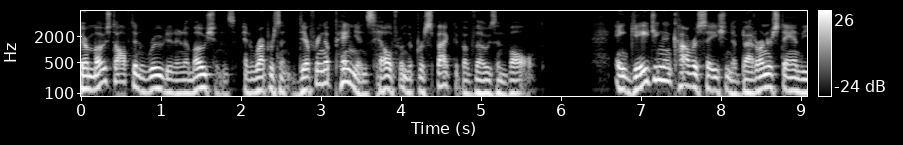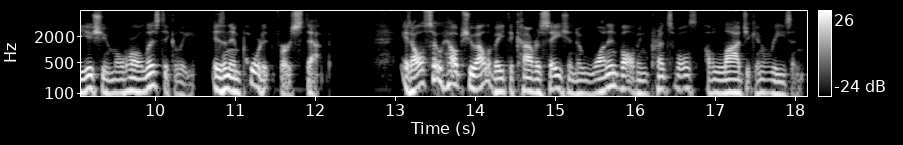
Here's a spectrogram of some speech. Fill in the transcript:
They're most often rooted in emotions and represent differing opinions held from the perspective of those involved. Engaging in conversation to better understand the issue more holistically is an important first step. It also helps you elevate the conversation to one involving principles of logic and reason.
